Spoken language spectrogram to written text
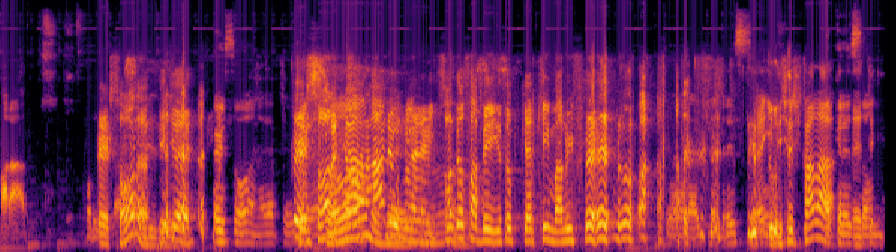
parado. Falei, Persona? O que, que é? "Cara, Persona, é. Persona, Persona, caralho, velho. velho. Só de eu saber isso, eu quero queimar no inferno. Caraca, que agressão. É, e deixa eu te falar. É, agressão, tem-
